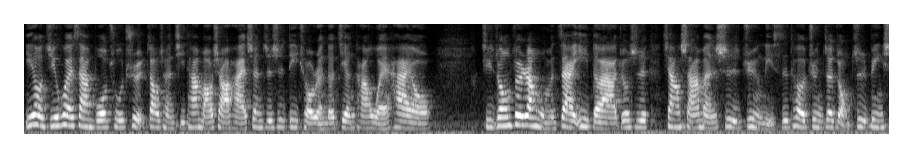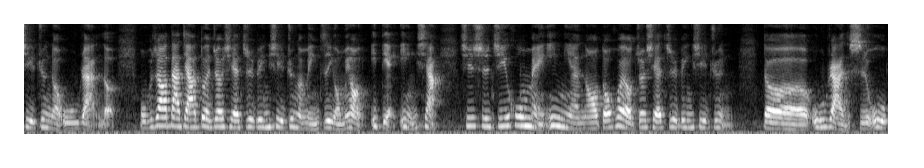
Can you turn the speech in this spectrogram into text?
也有机会散播出去，造成其他毛小孩甚至是地球人的健康危害哦。其中最让我们在意的啊，就是像沙门氏菌、李斯特菌这种致病细菌的污染了。我不知道大家对这些致病细菌的名字有没有一点印象？其实几乎每一年哦，都会有这些致病细菌的污染食物，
